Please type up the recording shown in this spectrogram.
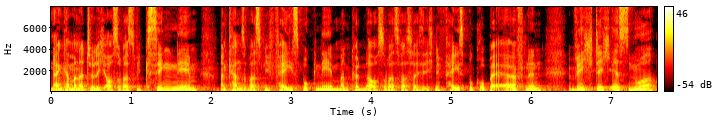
Dann kann man natürlich auch sowas wie Xing nehmen, man kann sowas wie Facebook nehmen, man könnte auch sowas, was weiß ich, eine Facebook-Gruppe eröffnen. Wichtig ist nur,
